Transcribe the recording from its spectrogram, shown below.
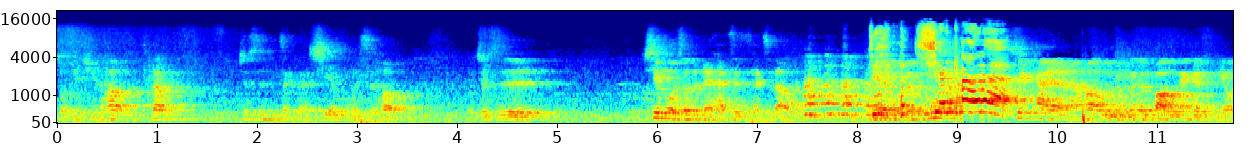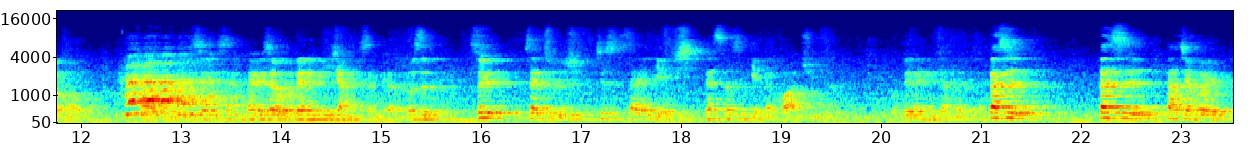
走进去，然后到就是整个谢幕的时候，我就是。谢幕的时候的人还真才知道我，因为我们掀开了，掀开了，然后我那个抱着那个牛头，哦，所以那个时候我对那个印象很深刻，都是所以在主日学就是在演戏，那时候是演那个话剧的，我对那个印象特别深，但是但是大家会，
